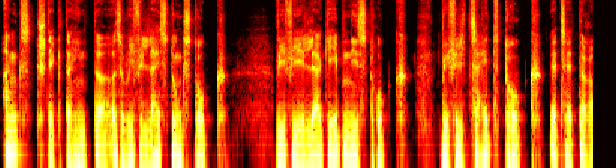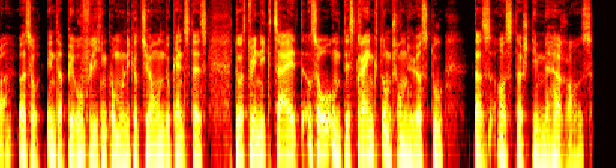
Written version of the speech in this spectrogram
Angst steckt dahinter, also wie viel Leistungsdruck, wie viel Ergebnisdruck, wie viel Zeitdruck etc. Also in der beruflichen Kommunikation, du kennst es, du hast wenig Zeit, so und es drängt und schon hörst du das aus der Stimme heraus.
